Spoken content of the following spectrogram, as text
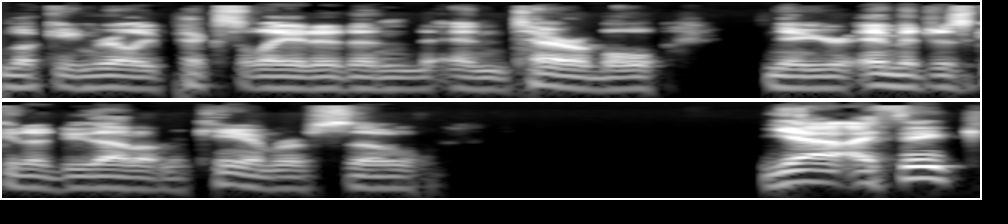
looking really pixelated and and terrible. You know, your image is going to do that on the camera. So, yeah, I think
